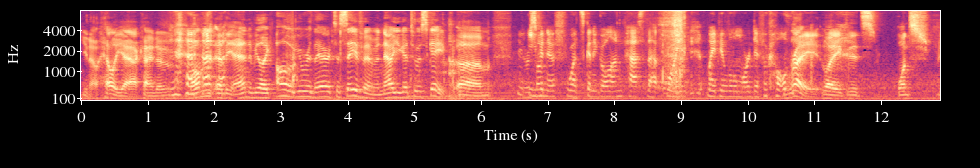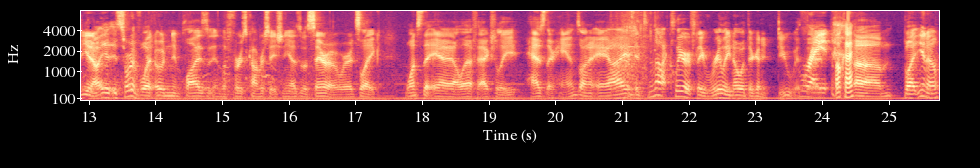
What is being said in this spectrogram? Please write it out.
you know, hell yeah kind of moment at the end and be like, oh, you were there to save him and now you get to escape. Um, there was Even some- if what's going to go on past that point might be a little more difficult. right, like it's once you know, it, it's sort of what Odin implies in the first conversation he has with Sarah, where it's like. Once the AILF actually has their hands on an AI, it's not clear if they really know what they're going to do with it. Right. Okay. Um, but you know,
